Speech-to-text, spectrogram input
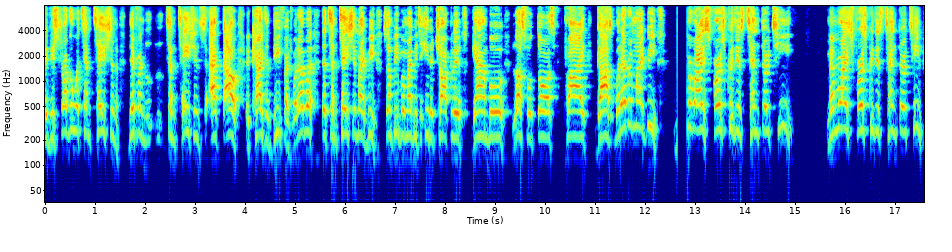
If you struggle with temptation, different temptations to act out, a character defects, whatever the temptation might be. Some people might be to eat a chocolate, gamble, lustful thoughts, pride, gossip, whatever it might be. Memorize First Corinthians 10 13. Memorize First Corinthians 10 13.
